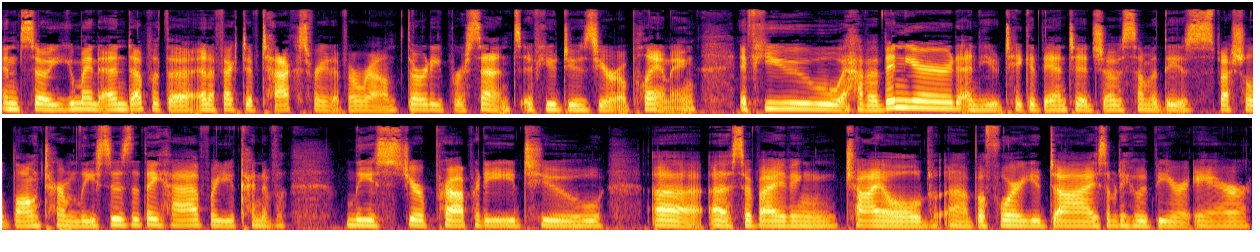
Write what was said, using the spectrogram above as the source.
and so you might end up with a, an effective tax rate of around thirty percent if you do zero planning. If you have a vineyard and you take advantage of some of these special long term leases that they have where you kind of leased your property to uh, a surviving child uh, before you die, somebody who would be your heir.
